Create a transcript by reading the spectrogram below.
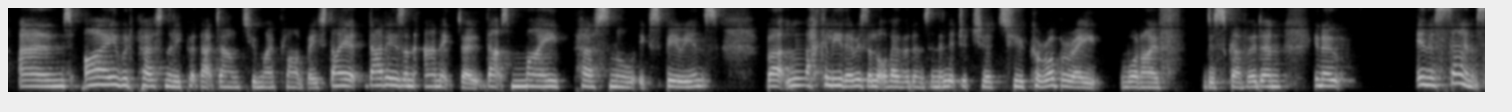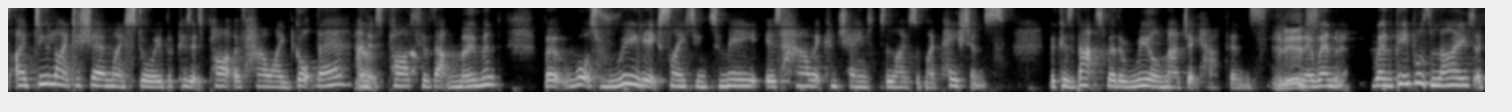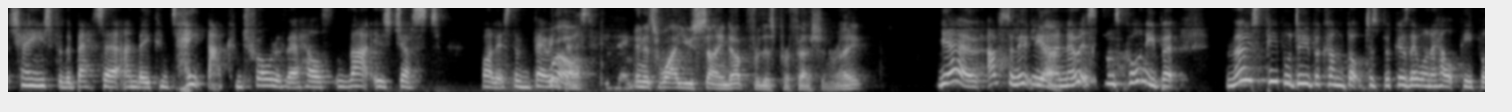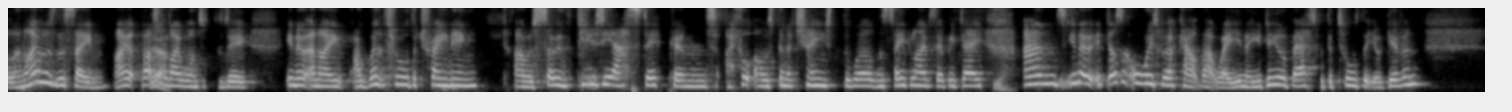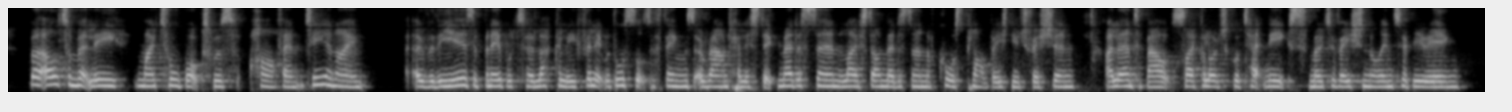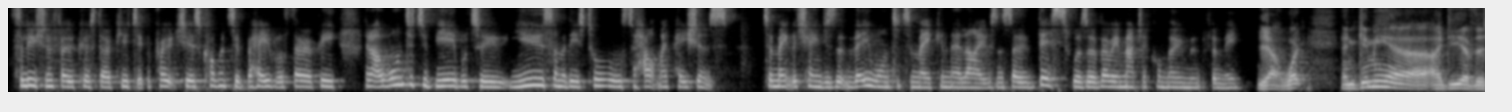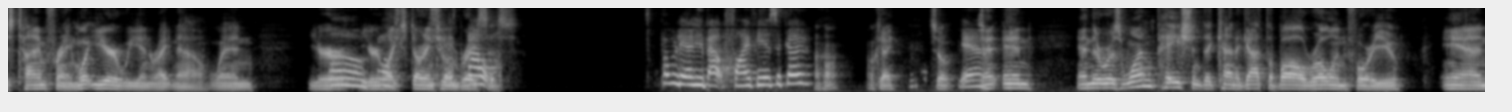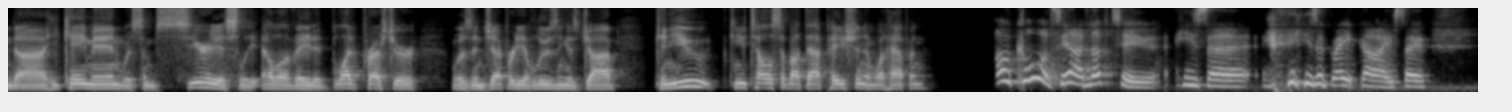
And I would personally put that down to my plant based diet. That is an anecdote. That's my personal experience. But luckily, there is a lot of evidence in the literature to corroborate what I've discovered. And, you know, in a sense, I do like to share my story because it's part of how I got there yeah. and it's part of that moment. But what's really exciting to me is how it can change the lives of my patients because that's where the real magic happens. It is. You know, when when people's lives are changed for the better and they can take that control of their health, that is just well, it's the very well, best feeling. And it's why you signed up for this profession, right? Yeah, absolutely. Yeah. And I know it sounds corny, but most people do become doctors because they want to help people and i was the same. I, that's yeah. what i wanted to do. You know and I, I went through all the training. I was so enthusiastic and i thought i was going to change the world and save lives every day. Yeah. and you know it doesn't always work out that way. You know you do your best with the tools that you're given. But ultimately my toolbox was half empty and i over the years have been able to luckily fill it with all sorts of things around holistic medicine, lifestyle medicine, of course, plant based nutrition. I learned about psychological techniques, motivational interviewing, solution focused therapeutic approaches, cognitive behavioral therapy. And I wanted to be able to use some of these tools to help my patients to make the changes that they wanted to make in their lives. And so this was a very magical moment for me. Yeah. What, and give me an idea of this time frame. What year are we in right now when you're oh, you're gosh. like starting to embrace about, this. Probably only about five years ago. Uh huh. Okay. So yeah, and, and, and there was one patient that kind of got the ball rolling for you, and uh, he came in with some seriously elevated blood pressure, was in jeopardy of losing his job. Can you can you tell us about that patient and what happened? Oh, of course, yeah, I'd love to. He's a he's a great guy. So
